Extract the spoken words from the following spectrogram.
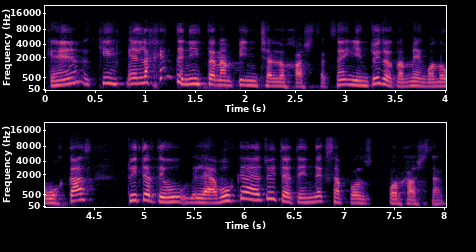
¿qué? ¿Qué? En la gente en Instagram pinchan los hashtags ¿eh? y en Twitter también. Cuando buscas Twitter, te, la búsqueda de Twitter te indexa por, por hashtag,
